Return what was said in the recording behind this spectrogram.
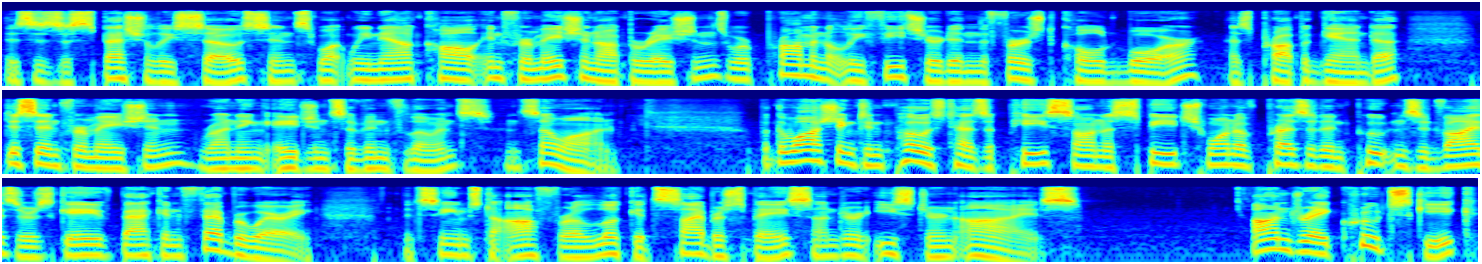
This is especially so since what we now call information operations were prominently featured in the first Cold War as propaganda, disinformation, running agents of influence, and so on. But the Washington Post has a piece on a speech one of President Putin's advisers gave back in February that seems to offer a look at cyberspace under Eastern eyes. Andrei Krutskikh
